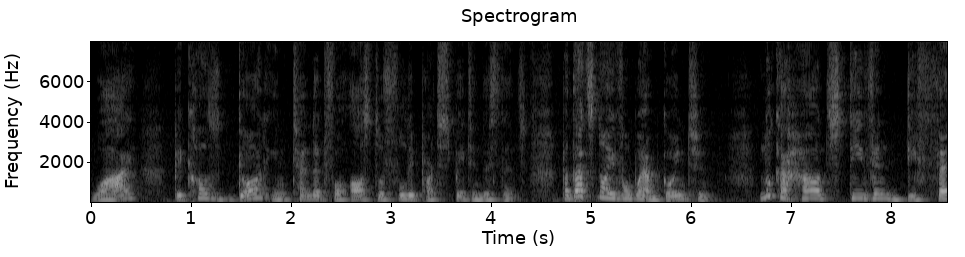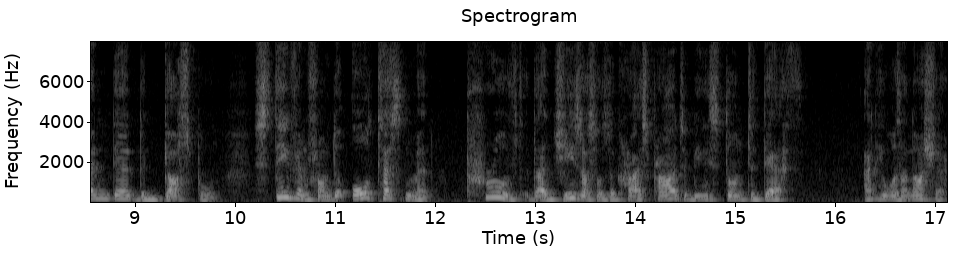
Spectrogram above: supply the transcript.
Why? Because God intended for us to fully participate in these things. But that's not even where I'm going to. Look at how Stephen defended the gospel. Stephen from the Old Testament proved that Jesus was the Christ prior to being stoned to death. And he was an usher.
